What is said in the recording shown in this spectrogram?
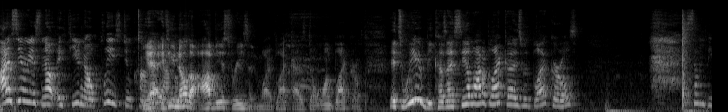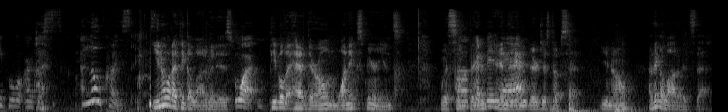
On a serious note, if you know, please do comment. Yeah, if you know the obvious reason why black guys don't want black girls, it's weird because I see a lot of black guys with black girls. some people are just a little crazy. You know what I think a lot of it is? What? People that had their own one experience with something could've and then they're just upset. You know? I think a lot of it's that.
